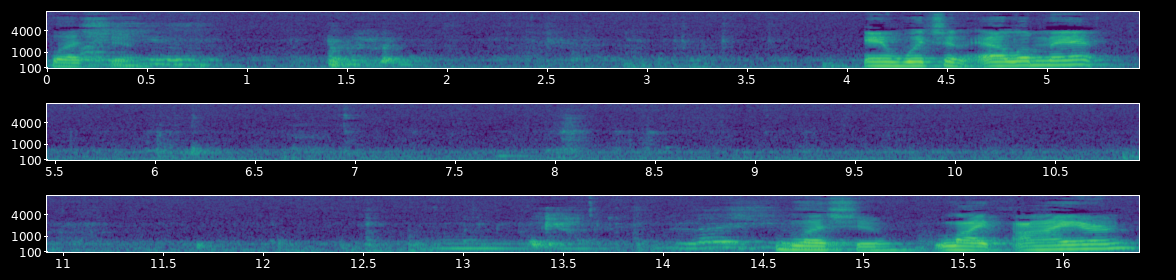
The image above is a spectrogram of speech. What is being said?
Bless you. In which an element bless you, like iron,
